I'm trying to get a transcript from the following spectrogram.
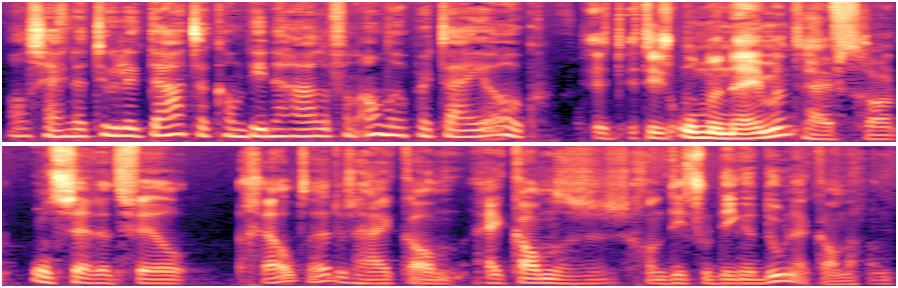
Als hij natuurlijk data kan binnenhalen van andere partijen ook. Het, het is ondernemend, hij heeft gewoon ontzettend veel geld. Hè. Dus hij kan, hij kan gewoon dit soort dingen doen. Hij kan er gewoon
